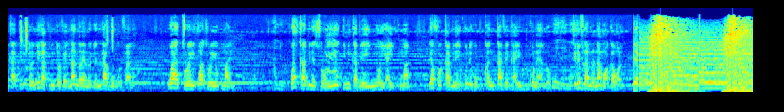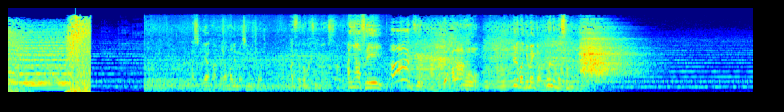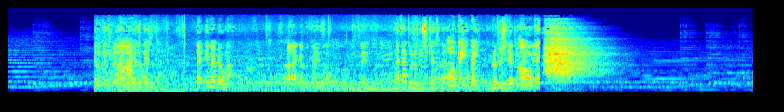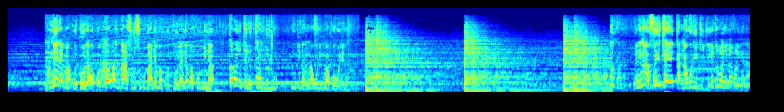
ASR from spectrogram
ni ka kirin tɔrɔ ni ka kirin tɔrɔ fɛ n'a nana yen nɔ de n'a b'o morifa la wa tɔrɔ ye wa tɔrɔ ye kuma ye wa kabinɛ sɔrɔ ye i ni kabinɛ ye ɲɔgɔn ye a ye kuma i y'a fɔ kabinɛ ye ko ne ko k'u ka n t'a fɛ k'a ye du kɔnɔ yan nɔ tile fila nɔ n'a ma ka wali Aslinya kan, karena mali masih nih mon. a fɛ ka masini bɛ sisan Anya free. Ah, jo. Ala. Ini lo bagi menga. Wala masih. an ye i bɛ bɛn o ma ala ka lu fɛn san fɛn a t'a to douze quinze la ɔ o ka ɲi o ka ɲi douze quinze o o ka ka ɲi ne yɛrɛ mako t'o la kɔ gawali b'a sugu sugu ba ne mako t'o la ne mako min na kalo ni tele tan lolu n dina n ka wuli n mako wele la. N'a fɔ i kɛ ye ka na wari di de tɔgɔ ɲuman fɔli ɲɛna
